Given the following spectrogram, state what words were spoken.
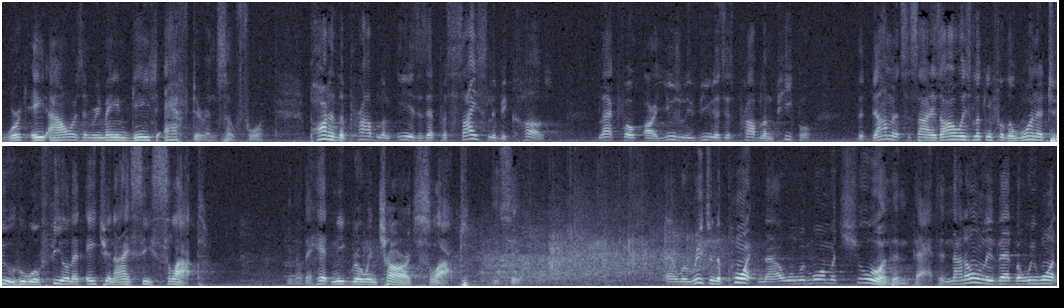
work eight hours and remain engaged after and so forth. Part of the problem is, is that precisely because black folk are usually viewed as this problem people, the dominant society is always looking for the one or two who will fill that HNIC slot. You know, the head Negro in charge slot, you see. And we're reaching the point now where we're more mature than that. And not only that, but we want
